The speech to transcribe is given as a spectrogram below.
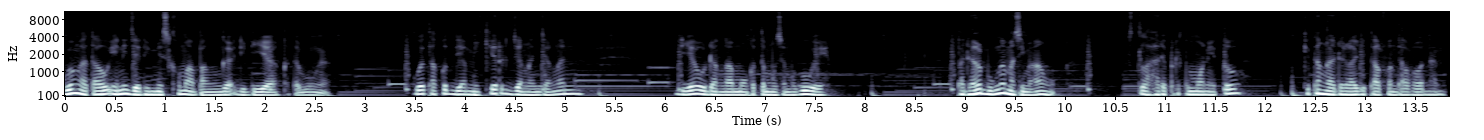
Gue nggak tahu ini jadi miskom apa enggak di dia, kata Bunga. Gue takut dia mikir jangan-jangan dia udah nggak mau ketemu sama gue. Padahal Bunga masih mau. Setelah hari pertemuan itu, kita nggak ada lagi telepon-teleponan.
